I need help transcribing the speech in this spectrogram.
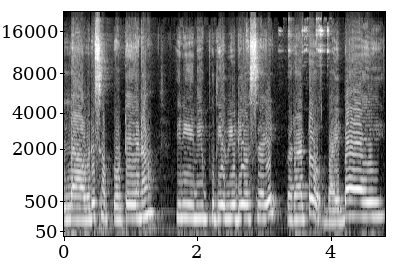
എല്ലാവരും സപ്പോർട്ട് ചെയ്യണം. ഇനി ഇനിയും പുതിയ വീഡിയോസായി വരാട്ടോ. ബൈ ബൈ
